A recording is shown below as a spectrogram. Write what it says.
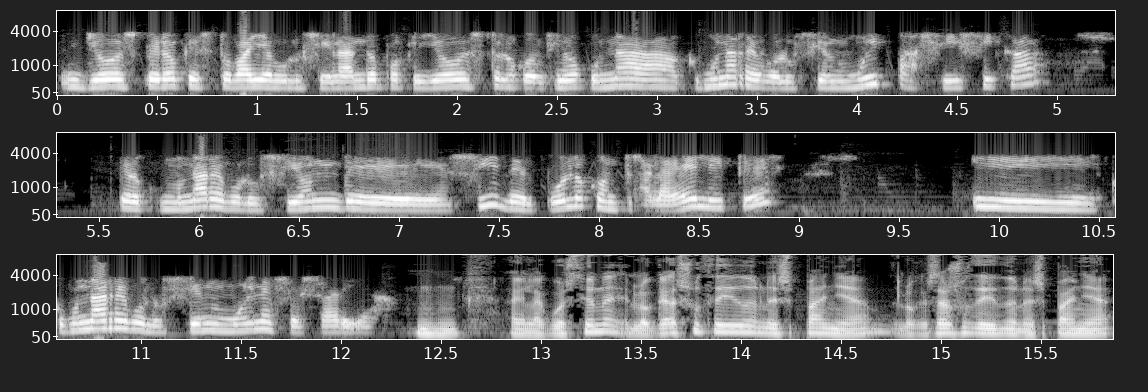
Yo espero que esto vaya evolucionando porque yo esto lo concibo como una, como una revolución muy pacífica pero como una revolución de, sí, del pueblo contra la élite y como una revolución muy necesaria. La cuestión, lo que ha sucedido en España, lo que está sucediendo en España,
